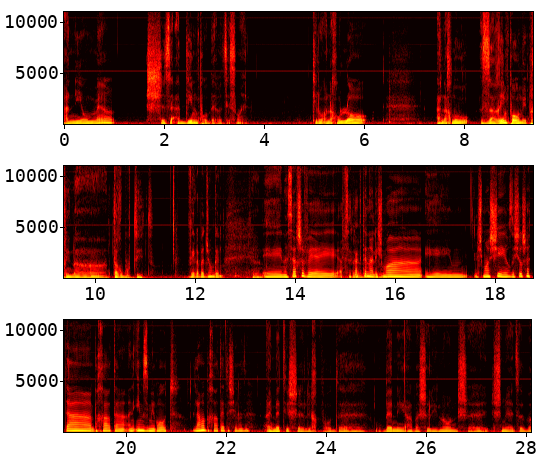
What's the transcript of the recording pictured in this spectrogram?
אני אומר שזה עדין פה בארץ ישראל. כאילו, אנחנו לא, אנחנו זרים פה מבחינה תרבותית. וילה בג'ונגל. כן. אה, נעשה עכשיו אה, הפסקה כן. קטנה לשמוע, אה, לשמוע שיר. זה שיר שאתה בחרת, עניים זמירות. למה בחרת את השיר הזה? האמת היא שלכבוד בני, אבא של ינון, שהשמיע את זה ב...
